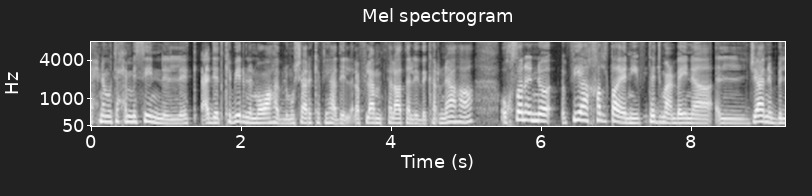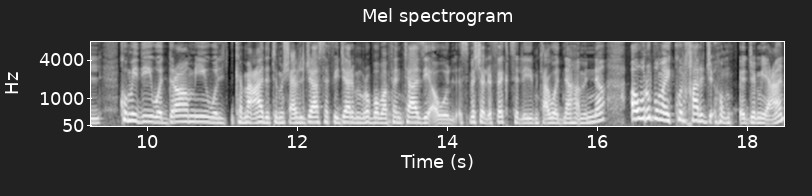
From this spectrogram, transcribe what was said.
إحنا متحمسين لعدد كبير من المواهب للمشاركه في هذه الأفلام الثلاثة اللي ذكرناها وخصوصا إنه فيها خلطة يعني تجمع بين الجانب الكوميدي والدرامي وال... كما عادته مشعل الجاسر في جانب ربما فانتازي أو ال special effects اللي متعودناها منه أو ربما يكون خارجهم جميعا.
